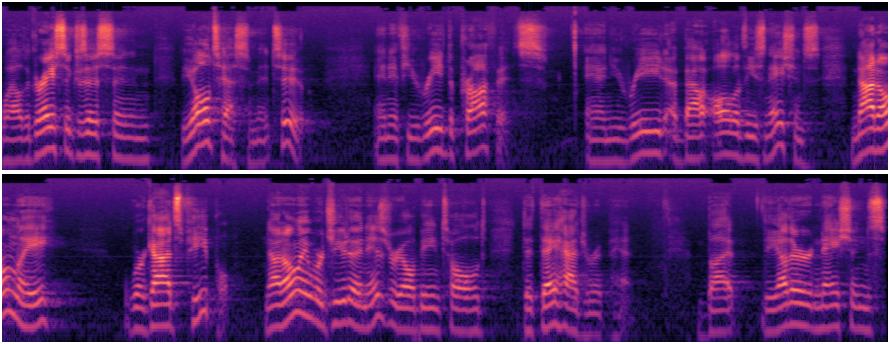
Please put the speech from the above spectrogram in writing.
Well, the grace exists in the Old Testament too. And if you read the prophets and you read about all of these nations, not only were God's people, not only were Judah and Israel being told that they had to repent, but the other nations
